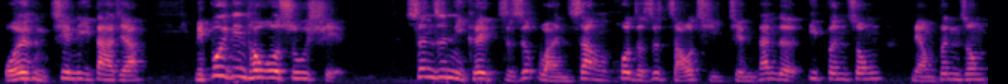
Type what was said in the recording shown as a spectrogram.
我会很建议大家，你不一定透过书写。甚至你可以只是晚上或者是早起，简单的一分钟、两分钟，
